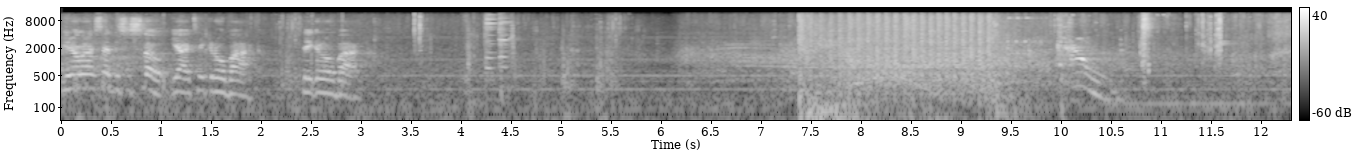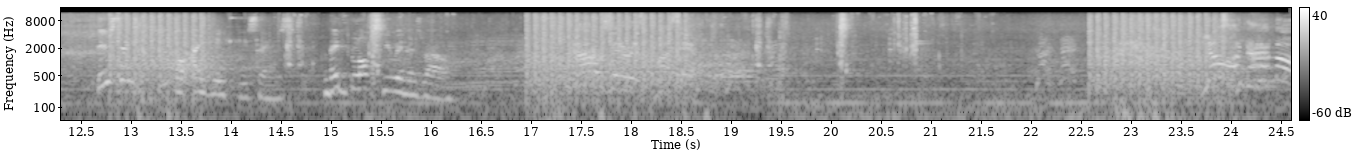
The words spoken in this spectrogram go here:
You know what I said? This is slow. Yeah, I take it all back. Take it all back. Hate these things. They block you in as well. Now there is passive. Low on ammo!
